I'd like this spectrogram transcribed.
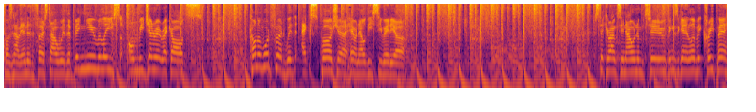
Closing out the end of the first hour with a big new release on Regenerate Records. Connor Woodford with Exposure here on LDC Radio. Stick around because in hour number two, things are getting a little bit creepy.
